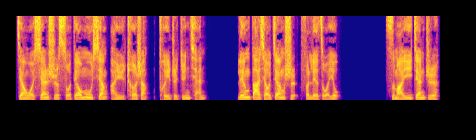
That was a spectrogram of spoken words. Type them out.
将我先时所雕木像安于车上，推至军前，令大小将士分列左右。司马懿见之。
